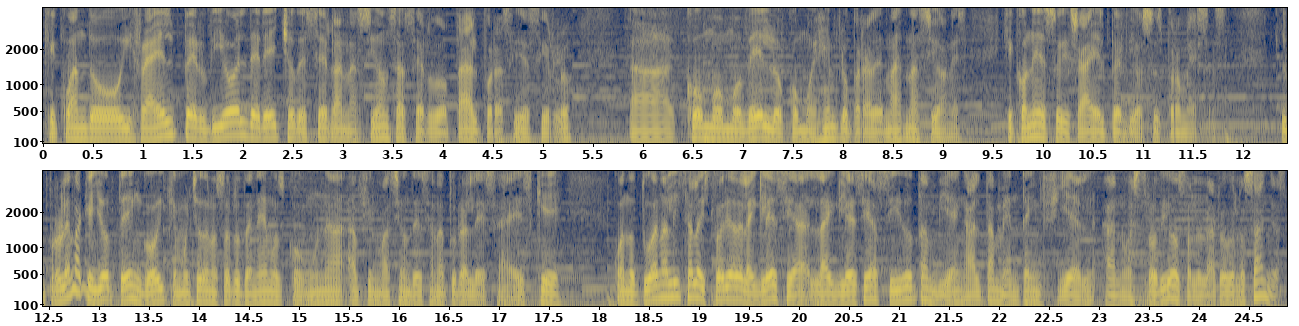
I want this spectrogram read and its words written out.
Que cuando Israel perdió el derecho de ser la nación sacerdotal, por así decirlo, Ah, como modelo, como ejemplo para las demás naciones, que con eso Israel perdió sus promesas. El problema que yo tengo y que muchos de nosotros tenemos con una afirmación de esa naturaleza es que cuando tú analizas la historia de la iglesia, la iglesia ha sido también altamente infiel a nuestro Dios a lo largo de los años.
